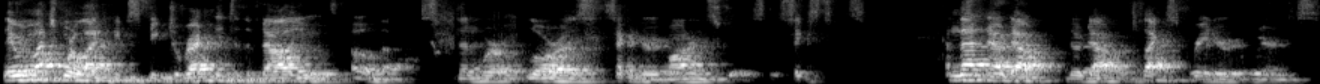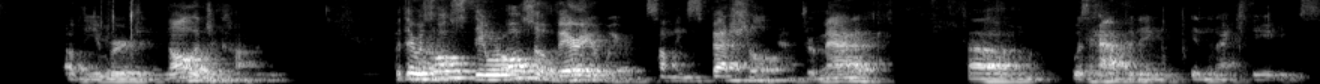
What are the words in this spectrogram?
They were much more likely to speak directly to the value of O levels than were Laura's secondary modern schools in the 60s. And that no doubt, no doubt reflects greater awareness of the emergent knowledge economy. But there was also, they were also very aware that something special and dramatic um, was happening in the 1980s.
